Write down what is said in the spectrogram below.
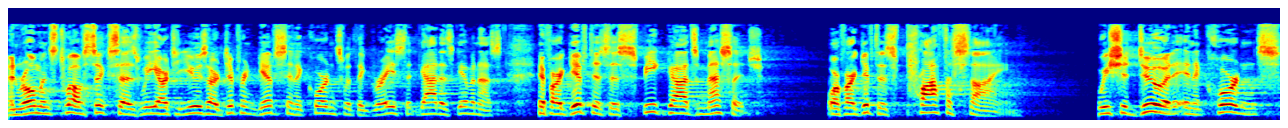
And Romans 12, 6 says we are to use our different gifts in accordance with the grace that God has given us. If our gift is to speak God's message, or if our gift is prophesying, we should do it in accordance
